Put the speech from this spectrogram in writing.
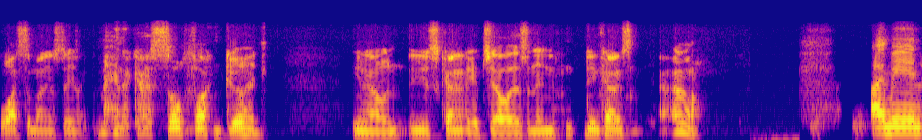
watch somebody on stage, like, man, that guy's so fucking good, you know, and you just kind of get jealous, and then then kind of, I don't know. I mean,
